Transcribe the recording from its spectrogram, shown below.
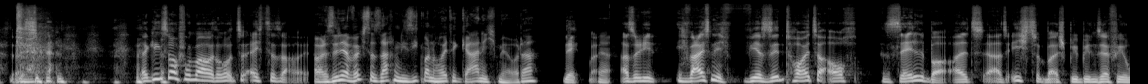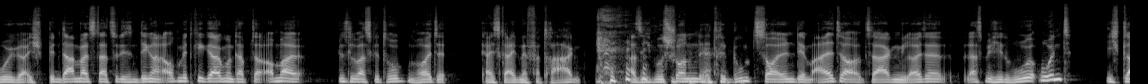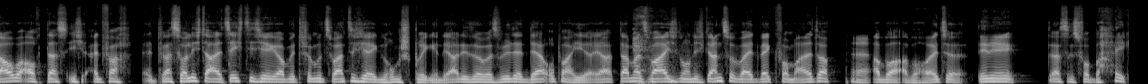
da ging es auch schon mal zu echter Sache. Aber das sind ja wirklich so Sachen, die sieht man heute gar nicht mehr, oder? Nee. Ja. Also ich weiß nicht, wir sind heute auch selber als, also ich zum Beispiel bin sehr viel ruhiger. Ich bin damals da zu diesen Dingern auch mitgegangen und habe da auch mal ein bisschen was getrunken. Heute kann ich es gar nicht mehr vertragen. Also ich muss schon Tribut zollen dem Alter und sagen, Leute, lasst mich in Ruhe. Und ich glaube auch, dass ich einfach, was soll ich da als 60-Jähriger mit 25-Jährigen rumspringen? Ja, die so, was will denn der Opa hier? Ja, damals war ich noch nicht ganz so weit weg vom Alter, ja. aber, aber heute, nee, nee, das ist vorbei.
